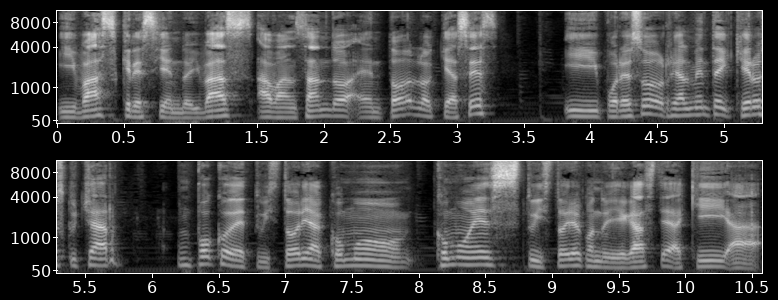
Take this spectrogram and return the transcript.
y vas creciendo y vas avanzando en todo lo que haces. Y por eso realmente quiero escuchar un poco de tu historia, cómo, cómo es tu historia cuando llegaste aquí a,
